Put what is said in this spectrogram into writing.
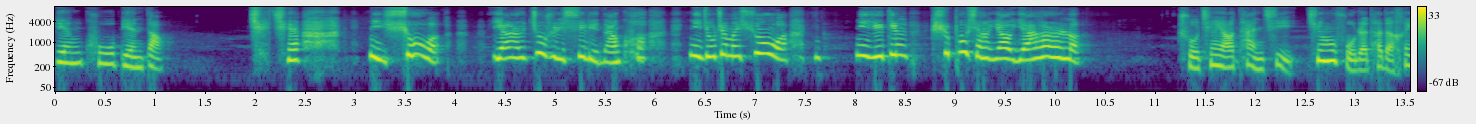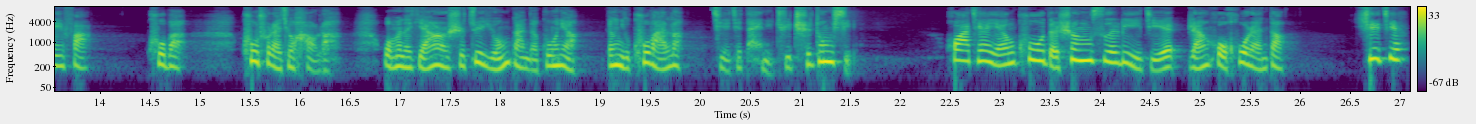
边哭边道：“姐姐，你凶我，妍儿就是心里难过，你就这么凶我，你一定是不想要妍儿了。”楚清瑶叹气，轻抚着她的黑发。哭吧，哭出来就好了。我们的妍儿是最勇敢的姑娘。等你哭完了，姐姐带你去吃东西。花千颜哭得声嘶力竭，然后忽然道：“姐姐，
